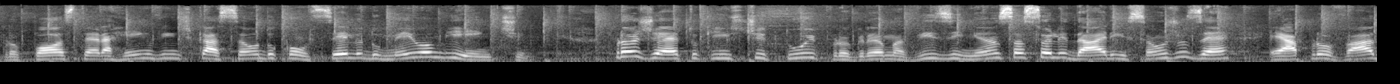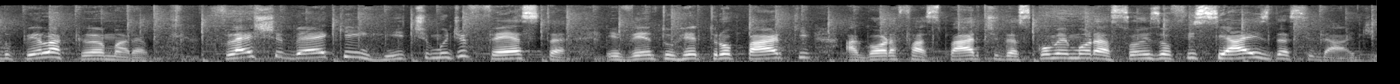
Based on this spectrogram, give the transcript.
Proposta era reivindicação do Conselho do Meio Ambiente. Projeto que institui programa Vizinhança Solidária em São José é aprovado pela Câmara. Flashback em ritmo de festa. Evento Retroparque agora faz parte das comemorações oficiais da cidade.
